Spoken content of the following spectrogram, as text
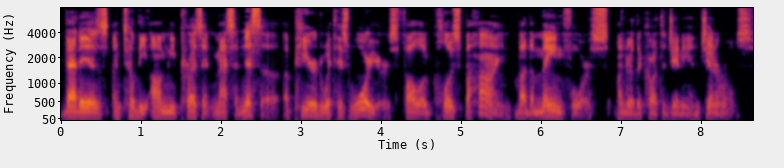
That is, until the omnipresent Massinissa appeared with his warriors, followed close behind by the main force under the Carthaginian generals.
